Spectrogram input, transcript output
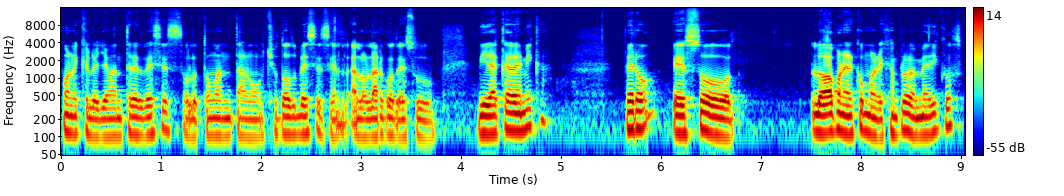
pone que lo llevan tres veces o lo toman tan mucho dos veces a lo largo de su vida académica, pero eso lo voy a poner como el ejemplo de médicos.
